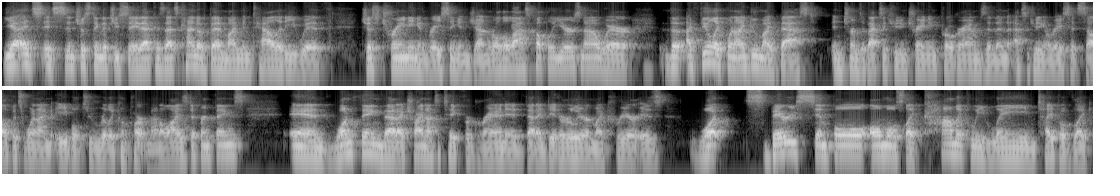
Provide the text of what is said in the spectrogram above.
yeah it's it's interesting that you say that because that's kind of been my mentality with just training and racing in general the last couple of years now where the I feel like when I do my best in terms of executing training programs and then executing a race itself, it's when I'm able to really compartmentalize different things. And one thing that I try not to take for granted that I did earlier in my career is what very simple, almost like comically lame type of like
